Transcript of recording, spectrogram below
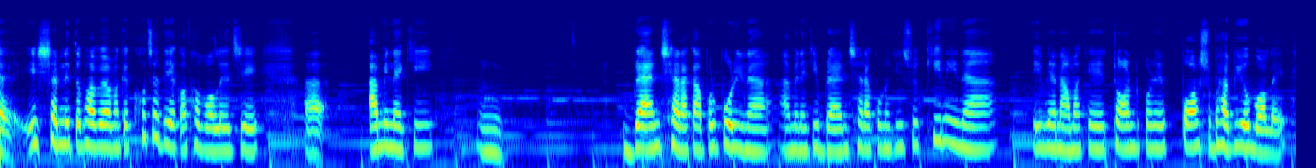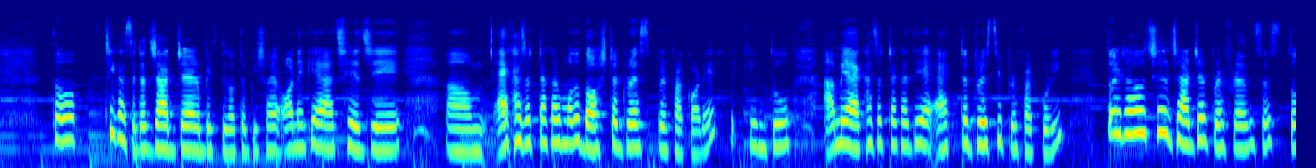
ঈর্ষান্বিতভাবে আমাকে খোঁচা দিয়ে কথা বলে যে আমি নাকি ব্র্যান্ড ছাড়া কাপড় পরি না, আমি নাকি ব্র্যান্ড ছাড়া কোনো কিছু কিনি না ইভেন আমাকে টন করে পশ ভাবিও বলে। তো ঠিক আছে, এটা যার যার ব্যক্তিগত বিষয়। অনেকে আছে যে এক হাজার টাকার মতো দশটা ড্রেস প্রেফার করে, কিন্তু আমি এক হাজার টাকা দিয়ে একটা ড্রেসই প্রেফার করি। তো এটা হচ্ছে যার যার প্রেফারেন্সেস তো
